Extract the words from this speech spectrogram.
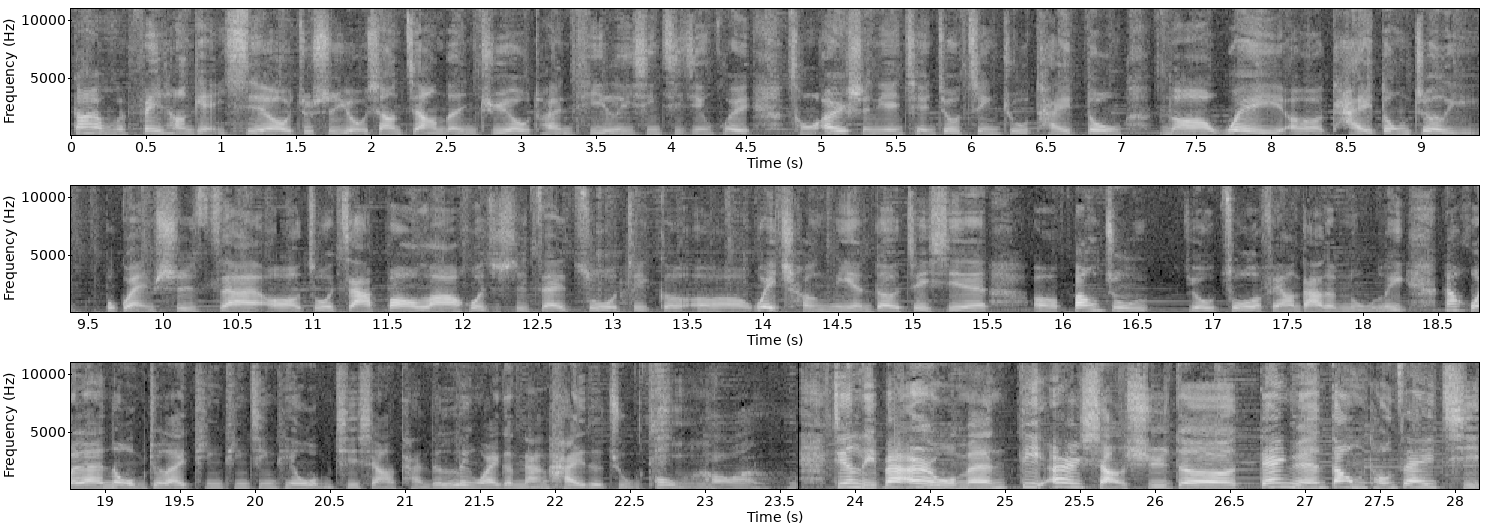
当然我们非常感谢哦，就是有像这样的 NGO 团体励馨基金会，从二十年前就进驻台东，那为呃台东这里，不管是在呃做家暴啦，或者是在做这个呃未成年的这些呃帮助。有做了非常大的努力。那回来呢，我们就来听听今天我们其实想要谈的另外一个男孩的主题。好啊，今天礼拜二，我们第二小时的单元，当我们同在一起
